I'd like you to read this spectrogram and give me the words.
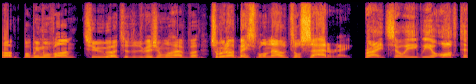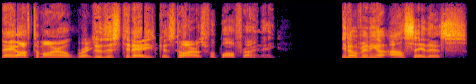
uh, but we move on to uh, to the division. We'll have uh, so we're not baseball now until Saturday. Right. So we we off today, off tomorrow. Right. We'll do this today because tomorrow's football Friday. You know, Vinny, I'll say this:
